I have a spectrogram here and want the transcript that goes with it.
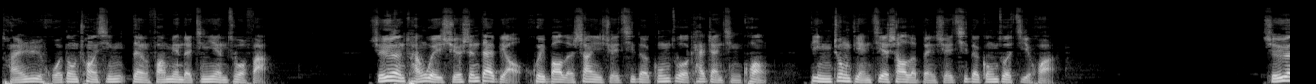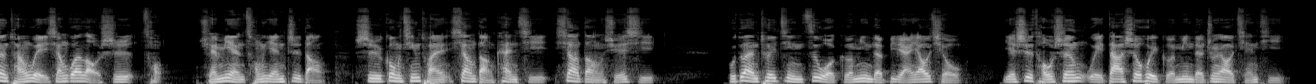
团日活动创新等方面的经验做法。学院团委学生代表汇报了上一学期的工作开展情况，并重点介绍了本学期的工作计划。学院团委相关老师从全面从严治党，是共青团向党看齐、向党学习。不断推进自我革命的必然要求，也是投身伟大社会革命的重要前提。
